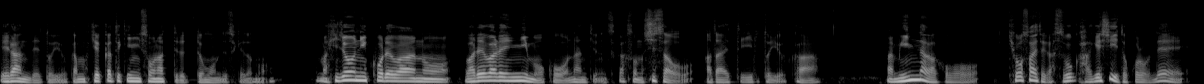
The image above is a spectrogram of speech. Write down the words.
選んでというか、まあ、結果的にそうなってるって思うんですけども、まあ、非常にこれはあの我々にもこう何て言うんですかその示唆を与えているというか、まあ、みんながこう競争相手がすごく激しいところで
